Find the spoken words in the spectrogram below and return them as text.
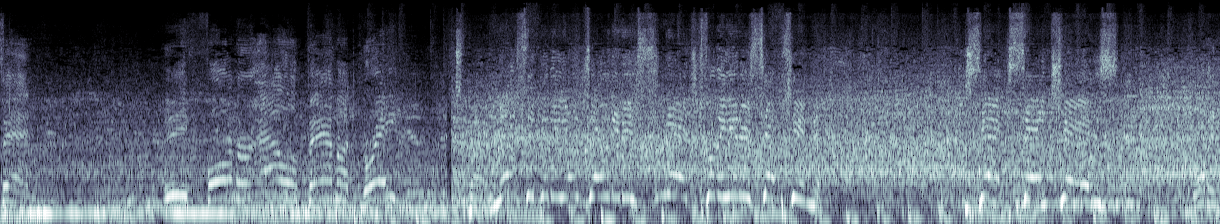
Richardson, the former Alabama great. Nelson to the end zone, and he's snatched for the interception. Zach Sanchez. What an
